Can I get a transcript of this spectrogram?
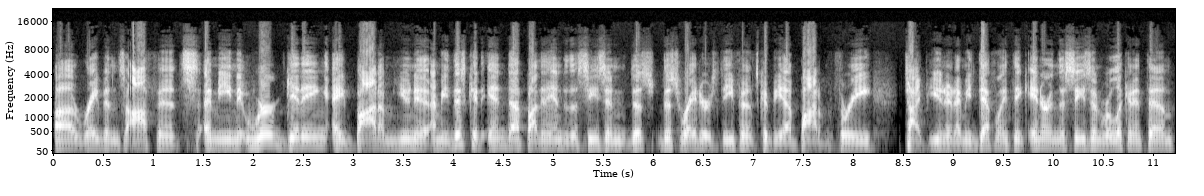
uh, Ravens offense. I mean, we're getting a bottom unit. I mean, this could end up by the end of the season. This this Raiders defense could be a bottom three type unit. I mean, definitely think entering the season, we're looking at them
